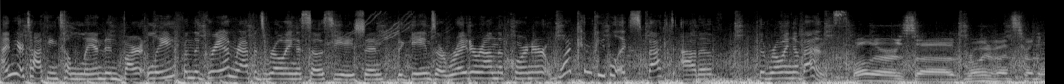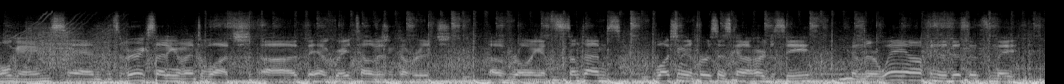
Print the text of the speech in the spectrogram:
I'm here talking to Landon Bartley from the Grand Rapids Rowing Association. The games are right around the corner. What can people expect out of the rowing events? Well, there's uh, rowing events throughout the whole games, and it's a very exciting event to watch. Uh, they have great television coverage of rowing. It's sometimes watching it in person is kind of hard to see because they're way off into the distance and they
